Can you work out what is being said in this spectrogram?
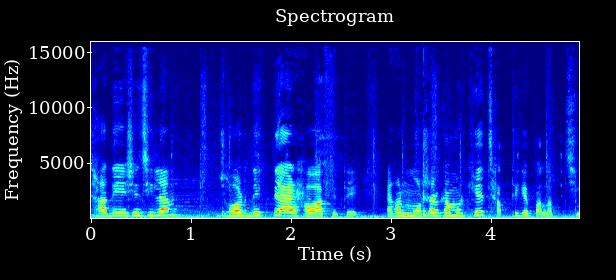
ছাদে এসেছিলাম, ঝড় দেখতে আর হাওয়া খেতে। এখন মশার কামড় খেয়ে ছাদ থেকে পালাচ্ছি।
